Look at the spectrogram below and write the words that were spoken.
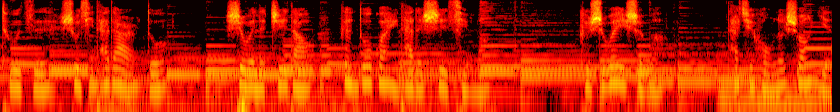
兔子竖起它的耳朵，是为了知道更多关于它的事情吗？可是为什么它却红了双眼？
